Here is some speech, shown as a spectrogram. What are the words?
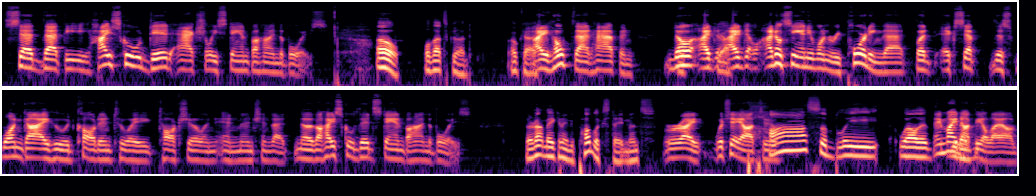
said that the high school did actually stand behind the boys. oh, well, that's good. Okay. I hope that happened. No, I, Yeah. I, don't, I don't see anyone reporting that, but except this one guy who had called into a talk show and, and mentioned that no, the high school did stand behind the boys. They're not making any public statements. Right, which they ought to. Possibly, well, it- They might you know, not be allowed.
